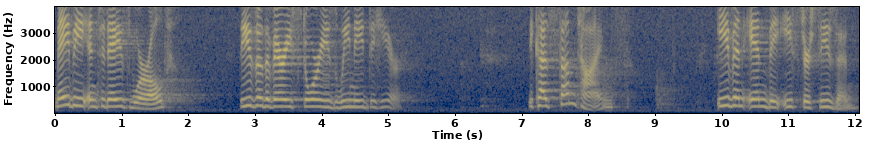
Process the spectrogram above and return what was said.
maybe in today's world, these are the very stories we need to hear. Because sometimes, even in the Easter season,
